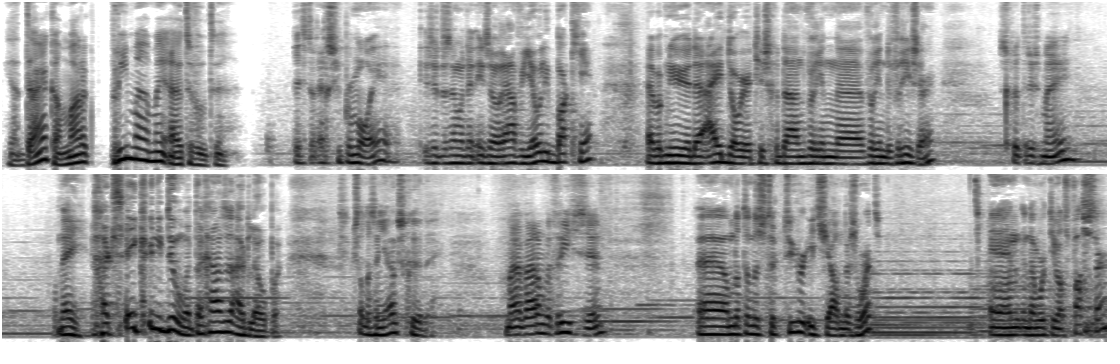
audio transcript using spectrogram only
Ja, daar kan Mark prima mee uit de voeten. Dit is toch echt super mooi. Je zit er zo meteen in zo'n ravioli bakje. Heb ik nu de eidooiertjes gedaan voor in, eh, voor in de vriezer. Schud er eens mee. Nee, ga ik zeker niet doen, want dan gaan ze uitlopen. Dus ik zal eens aan jou schudden. Maar waarom bevriezen ze? Eh, omdat dan de structuur ietsje anders wordt. En, en dan wordt die wat vaster.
